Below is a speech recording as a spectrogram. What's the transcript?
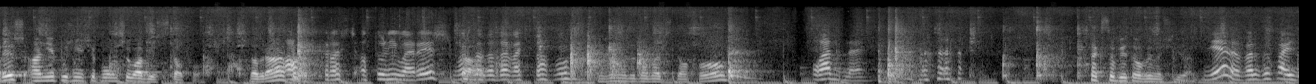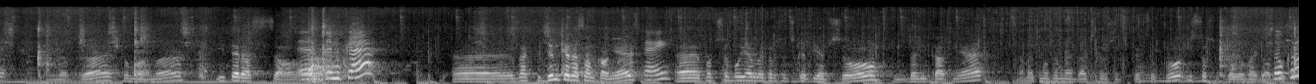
ryż, a nie później się połączyła, wiesz, z tofu. Dobra? To Ostrość otuliła ryż, można Tak. dodawać tofu. możemy dodawać tofu. Ładne. Tak sobie to wymyśliłem. Nie no, bardzo fajnie. Dobrze, tu mamy. I teraz co? E, dymkę? E, dymkę na sam koniec. Okej. E, potrzebujemy troszeczkę pieprzu, delikatnie. Nawet możemy dać troszeczkę cukru i sosu sojowego. Cukru?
